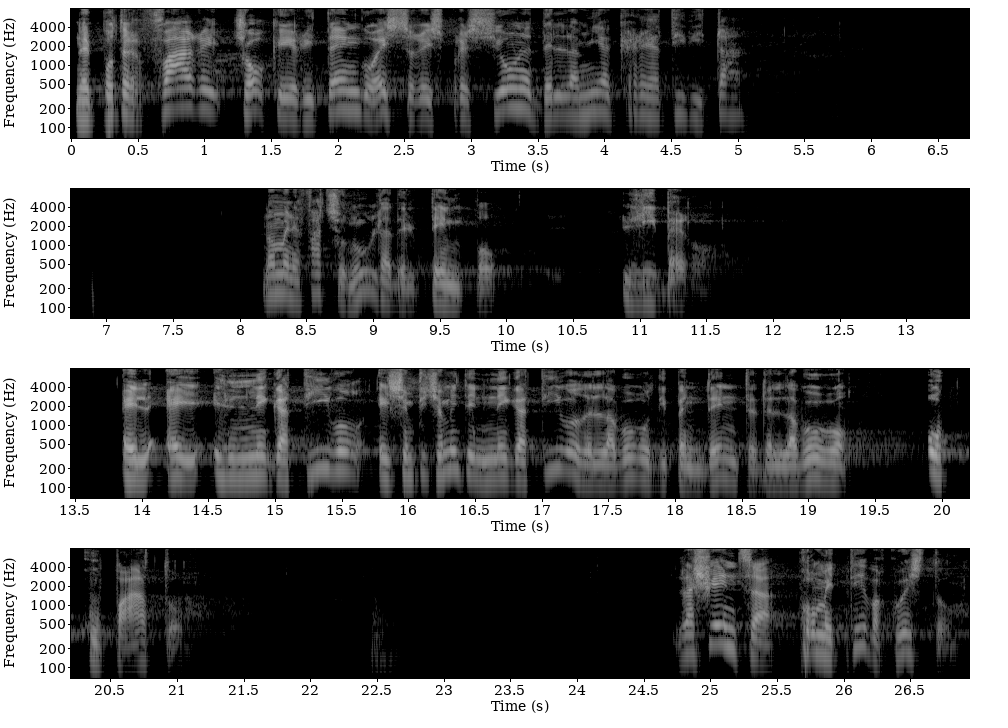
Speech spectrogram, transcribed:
Nel poter fare ciò che ritengo essere espressione della mia creatività non me ne faccio nulla del tempo libero. È il, è il negativo, è semplicemente il negativo del lavoro dipendente, del lavoro occupato. La scienza prometteva questo,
